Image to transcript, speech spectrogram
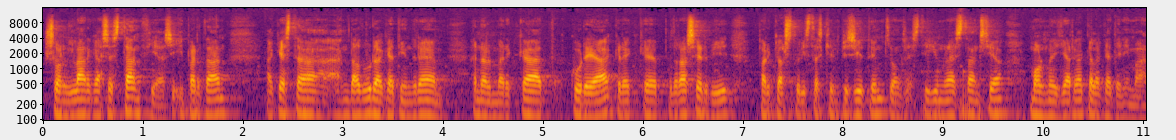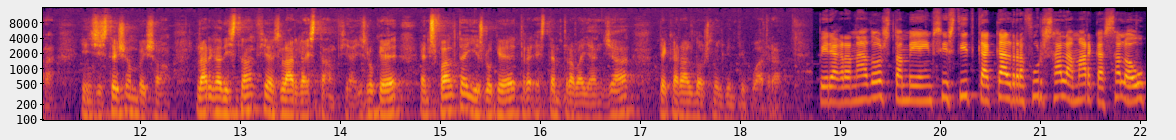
són llargues estàncies i per tant aquesta andadura que tindrem en el mercat coreà crec que podrà servir perquè els turistes que ens visitin doncs, estiguin en una estància molt més llarga que la que tenim ara. Insisteixo en això, llarga distància és llarga estància, és el que ens falta i és el que estem treballant ja de cara al 2024. Pere Granados també ha insistit que cal reforçar la marca Salou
